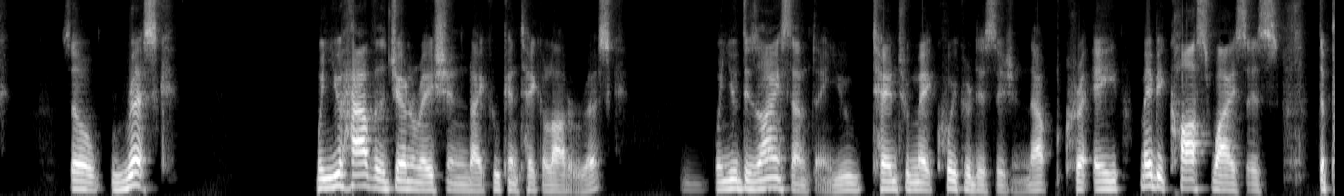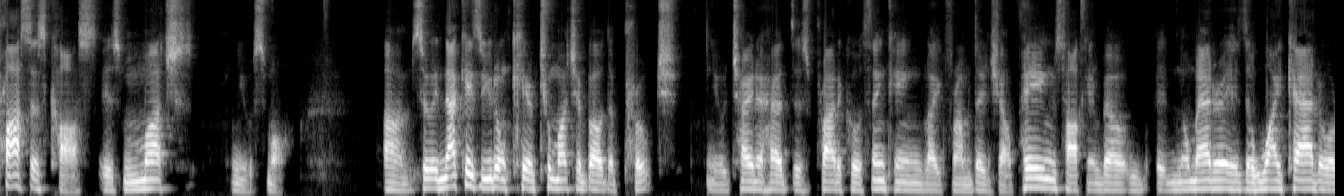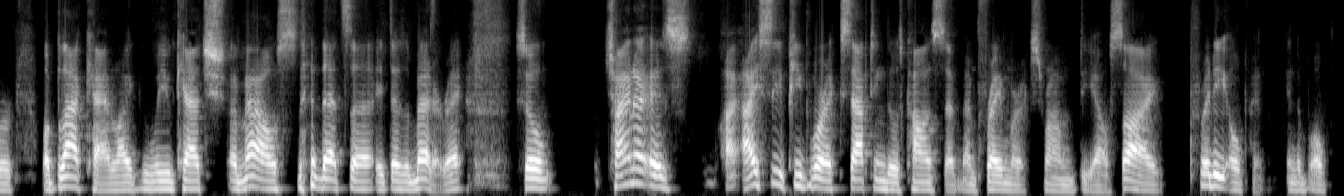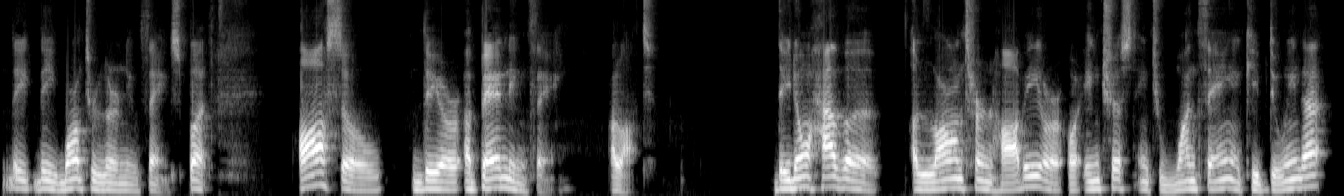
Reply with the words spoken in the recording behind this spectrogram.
So risk when you have a generation like who can take a lot of risk when you design something you tend to make quicker decision. That create maybe cost wise is the process cost is much you know, small. Um, so in that case you don't care too much about the approach you know, China had this practical thinking, like from Deng Xiaoping, talking about no matter it's a white cat or a black cat, like when you catch a mouse, that's uh, it doesn't matter, right? So China is, I, I see people are accepting those concepts and frameworks from the outside pretty open in the book. They they want to learn new things, but also they are abandoning thing a lot. They don't have a a long-term hobby or, or interest into one thing and keep doing that,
